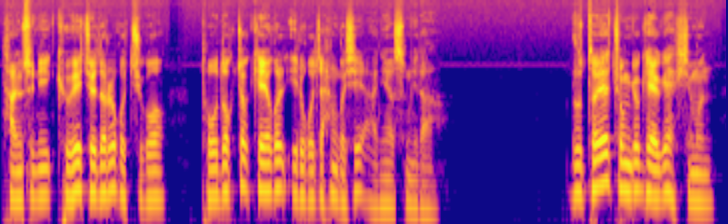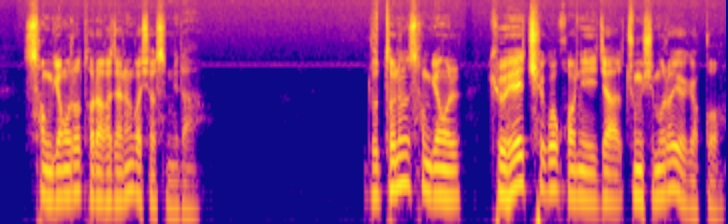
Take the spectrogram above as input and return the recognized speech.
단순히 교회 제도를 고치고 도덕적 개혁을 이루고자 한 것이 아니었습니다. 루터의 종교 개혁의 핵심은 성경으로 돌아가자는 것이었습니다. 루터는 성경을 교회의 최고 권위이자 중심으로 여겼고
